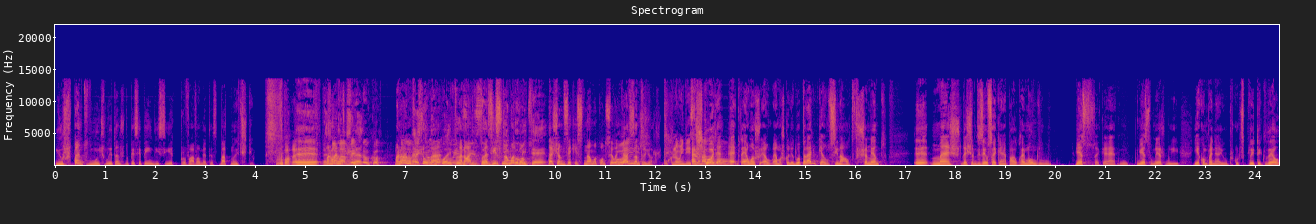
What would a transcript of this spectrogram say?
e o espanto de muitos militantes do PCP indicia que provavelmente esse debate não existiu. Eh, mas não é a muito Mas não é a muito costume, mas, é- mas isso não petit aconteceu. Deixa-me dizer que isso não aconteceu em casos anteriores. O que não A indicia nada escolha é, é uma, é uma escolha do aparelho, que é um sinal de fechamento, eh, mas deixa-me dizer, eu sei quem é Paulo Raimundo, conheço, sei quem é, conheço mesmo e, e acompanhei o percurso político dele.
